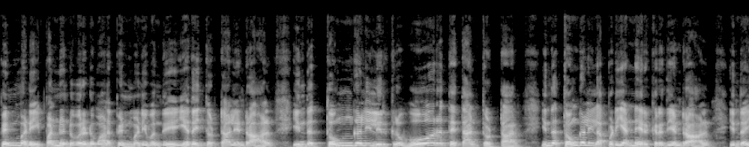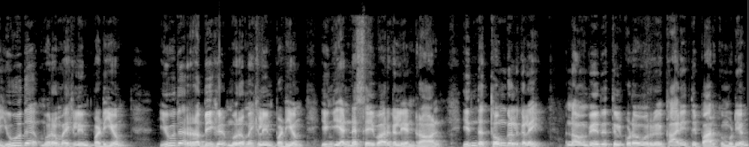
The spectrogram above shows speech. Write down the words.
பெண்மணி பன்னெண்டு வருடமான பெண்மணி வந்து எதை தொட்டாள் என்றால் இந்த தொங்கலில் இருக்கிற ஓரத்தை தான் தொட்டார். இந்த தொங்கலில் அப்படி என்ன இருக்கிறது என்றால் இந்த யூத முறைமைகளின்படியும் யூத ரபிகள் முறைமைகளின்படியும் இங்கு என்ன செய்வார்கள் என்றால் இந்த தொங்கல்களை நாம் வேதத்தில் கூட ஒரு காரியத்தை பார்க்க முடியும்.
